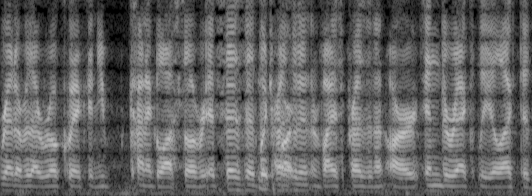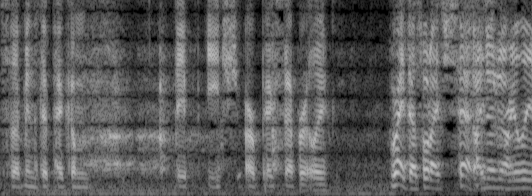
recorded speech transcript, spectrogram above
read over that real quick, and you kind of glossed over. It says that the Which president part? and vice president are indirectly elected, so that means they pick them. They each are picked separately. Right, that's what I said. I know, really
